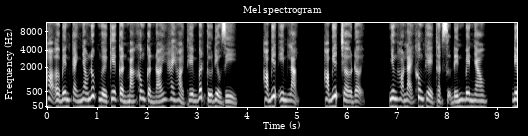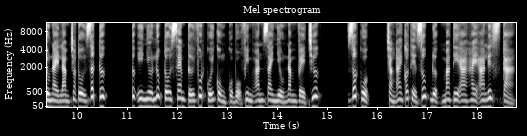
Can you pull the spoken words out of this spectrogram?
Họ ở bên cạnh nhau lúc người kia cần mà không cần nói hay hỏi thêm bất cứ điều gì. Họ biết im lặng, họ biết chờ đợi, nhưng họ lại không thể thật sự đến bên nhau. Điều này làm cho tôi rất tức. Tức y như lúc tôi xem tới phút cuối cùng của bộ phim An Giai nhiều năm về trước. Rốt cuộc, chẳng ai có thể giúp được Mattia hay Alice cả,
